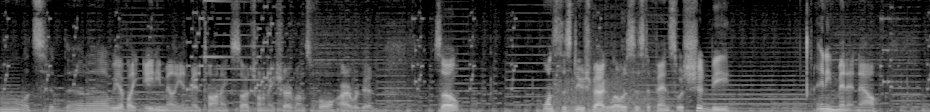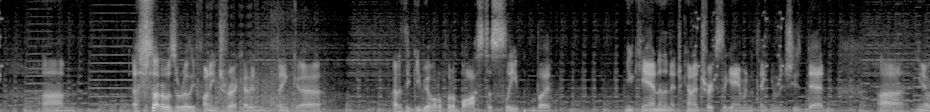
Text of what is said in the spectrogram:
Well, let's hit that. Uh, we have like 80 million mid tonics, so I just want to make sure everyone's full. Alright, we're good. So, once this douchebag lowers his defense, which should be any minute now, um, I just thought it was a really funny trick. I didn't think, uh, I didn't think you'd be able to put a boss to sleep, but you can, and then it kind of tricks the game into thinking that she's dead. Uh, you know,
